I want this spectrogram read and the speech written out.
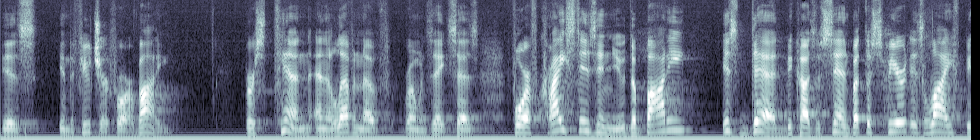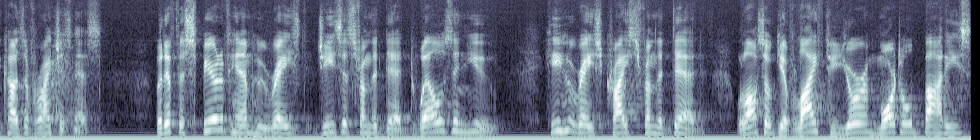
is in the future for our body. Verse 10 and 11 of Romans 8 says, For if Christ is in you, the body is dead because of sin, but the spirit is life because of righteousness. But if the spirit of him who raised Jesus from the dead dwells in you, he who raised Christ from the dead will also give life to your mortal bodies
